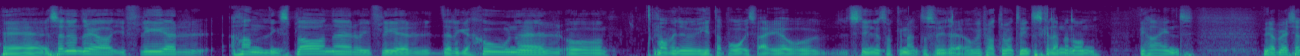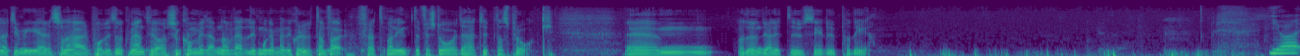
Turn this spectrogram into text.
Eh, sen undrar jag, ju fler handlingsplaner och ju fler delegationer och vad vi nu hittar på i Sverige och styrningsdokument och så vidare. Och vi pratar om att vi inte ska lämna någon behind. Jag börjar känna att ju mer sådana här policydokument vi har så kommer vi lämna väldigt många människor utanför för att man inte förstår det här typen av språk. Um, och då undrar jag lite, hur ser du på det? Ja,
